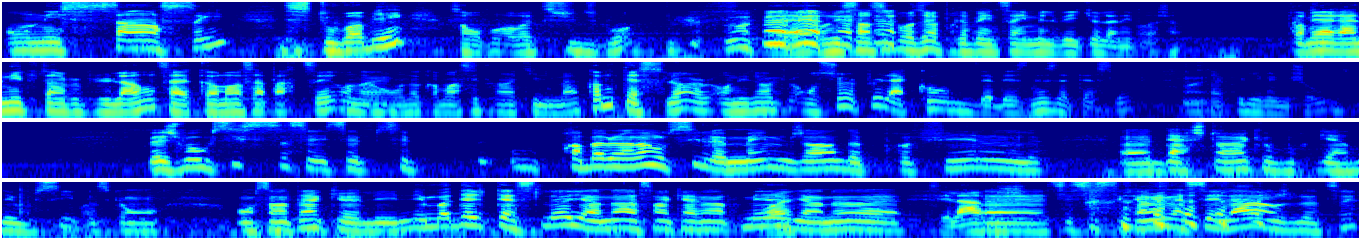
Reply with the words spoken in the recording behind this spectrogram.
on est censé, si tout va bien, si on, on va dessus du bois, euh, on est censé produire à peu près 25 000 véhicules l'année prochaine. Première année tout un peu plus lente, ça commence à partir, on a, Ouais. on a commencé tranquillement. Comme Tesla, on, est un peu, on suit un peu la courbe de business de Tesla. C'est un peu les mêmes choses. Ben, je vois aussi que ça, c'est, probablement aussi le même genre de profil euh, d'acheteur que vous regardez aussi, parce qu'on on s'entend que les, les modèles Tesla, il y en a à 140 000, Ouais. il y en a. C'est large. euh, c'est ça, c'est quand même assez large, là, tu sais.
